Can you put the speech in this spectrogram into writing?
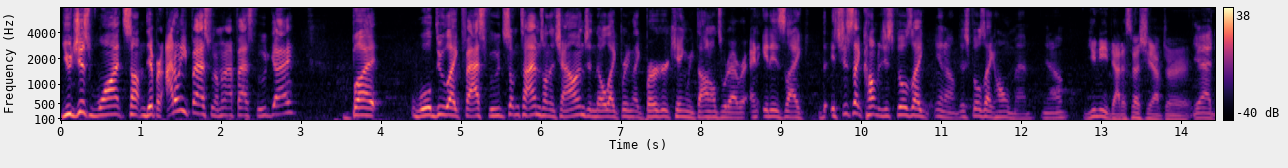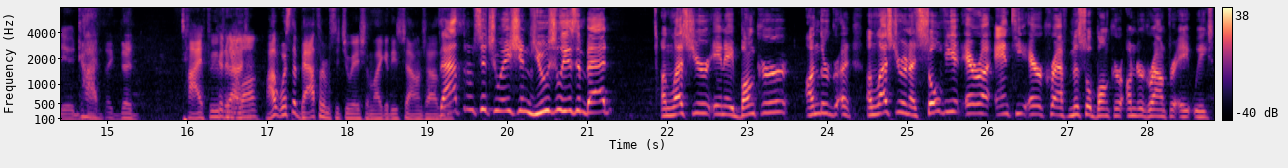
you just want something different i don't eat fast food i'm not a fast food guy but we'll do like fast food sometimes on the challenge and they'll like bring like Burger King, McDonald's, whatever. And it is like, it's just like, company just feels like, you know, just feels like home, man. You know? you need that, especially after Yeah, dude. God, like the Thai food Could for that long. What's the bathroom situation like at these challenge houses? Bathroom situation usually isn't bad unless you're in a bunker under, unless you're in a Soviet era anti-aircraft missile bunker underground for eight weeks,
